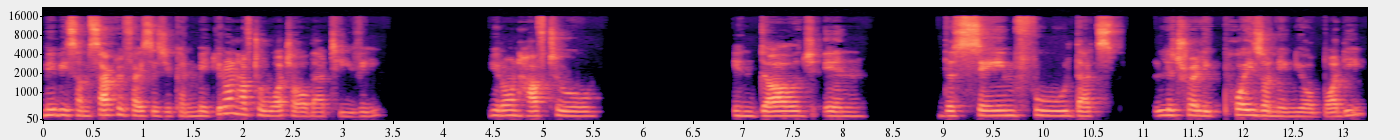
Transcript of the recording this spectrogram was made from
Maybe some sacrifices you can make. You don't have to watch all that TV. You don't have to indulge in the same food that's literally poisoning your body.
